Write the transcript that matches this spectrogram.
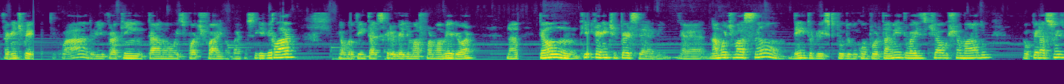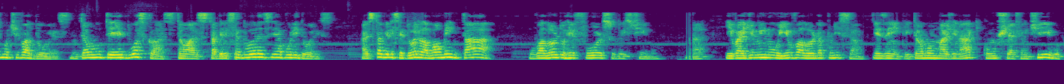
Se a gente pegar quadro, e para quem está no Spotify não vai conseguir ver, claro, eu vou tentar descrever de uma forma melhor. Né? Então, o que, que a gente percebe? É, na motivação, dentro do estudo do comportamento, vai existir algo chamado operações motivadoras. Então, vão ter duas classes, então as estabelecedoras e abolidoras. A estabelecedora ela vai aumentar o valor do reforço do estímulo né? e vai diminuir o valor da punição. Exemplo, então vamos imaginar que com um chefe antigo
